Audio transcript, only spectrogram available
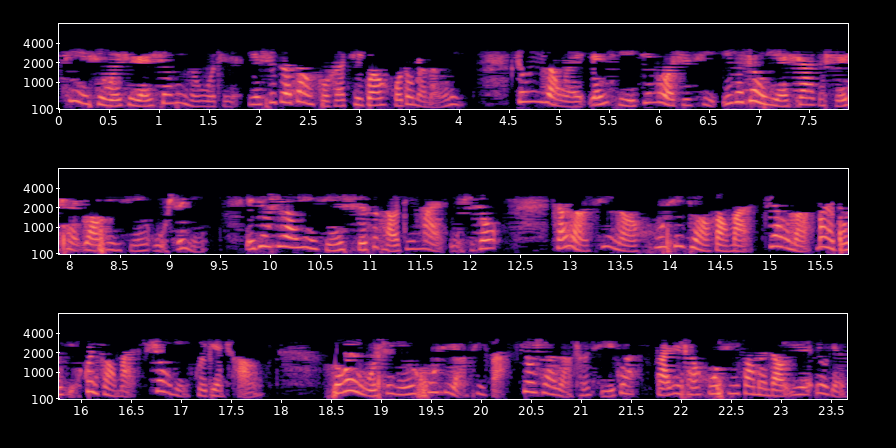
气是维持人生命的物质，也是各脏腑和器官活动的能力。中医认为，人体经络之气，一个昼夜十二个时辰要运行五十营，也就是要运行十四条经脉五十周。想氧气呢，呼吸就要放慢，这样呢，脉搏也会放慢，寿命会变长。所谓五十营呼吸氧气法，就是要养成习惯，把日常呼吸放慢到约六点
